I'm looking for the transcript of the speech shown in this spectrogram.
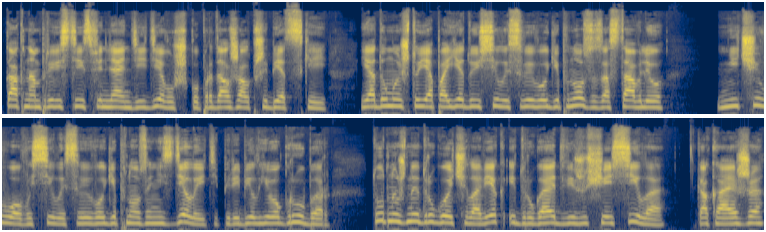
как нам привести из Финляндии девушку, продолжал Пшибецкий. Я думаю, что я поеду и силой своего гипноза заставлю...» «Ничего вы силой своего гипноза не сделаете», — перебил его Грубер. «Тут нужны другой человек и другая движущая сила». «Какая же?»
